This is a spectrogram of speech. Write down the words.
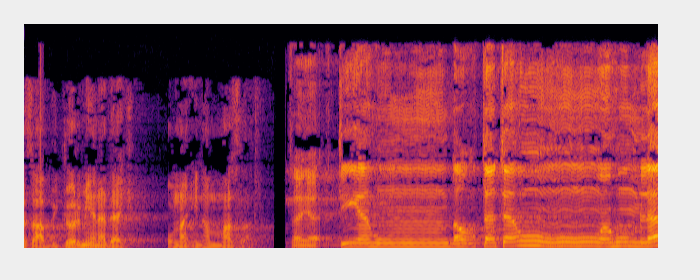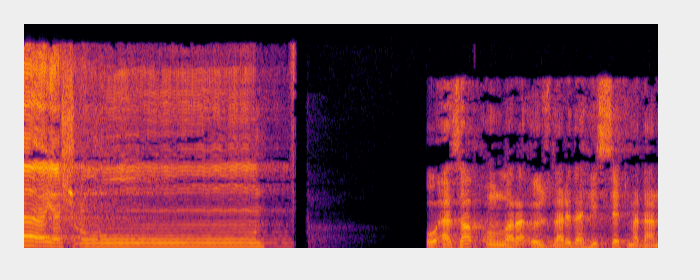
əzabı görməyənədək ona inanmazlar. فيأتيهم بغتة وهم لا يشعرون O əzab onlara özləri də hiss etmədən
